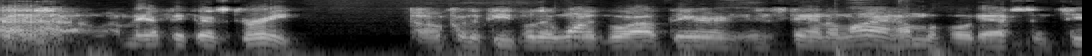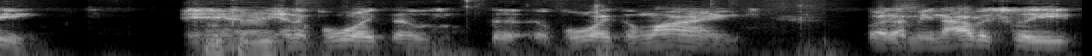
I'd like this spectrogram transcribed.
I mean, I think that's great um, for the people that want to go out there and, and stand in line. I'm gonna vote absentee and, okay. and avoid those the, avoid the lines. But I mean, obviously,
